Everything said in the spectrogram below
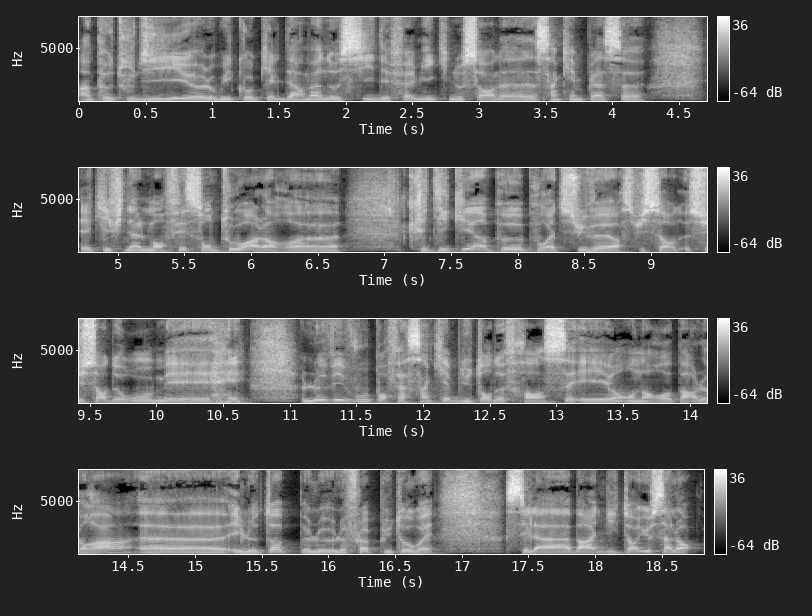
un peu tout dit. Euh, le Kelderman aussi, des familles qui nous sort la cinquième place euh, et qui finalement fait son tour. Alors euh, critiqué un peu pour être suiveur, suisseur, de roue, mais levez-vous pour faire cinquième du Tour de France et on en reparlera. Et le top, le, le flop plutôt, ouais, c'est la Bahrain Victorious. Alors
